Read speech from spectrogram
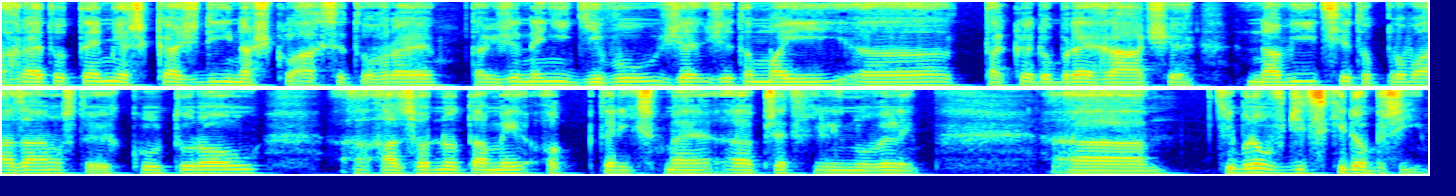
hraje to téměř každý, na školách se to hraje, takže není divu, že, že tam mají uh, takhle dobré hráče. Navíc je to provázáno s jejich kulturou a, s hodnotami, o kterých jsme uh, před chvílí mluvili. Uh, ti budou vždycky dobří.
